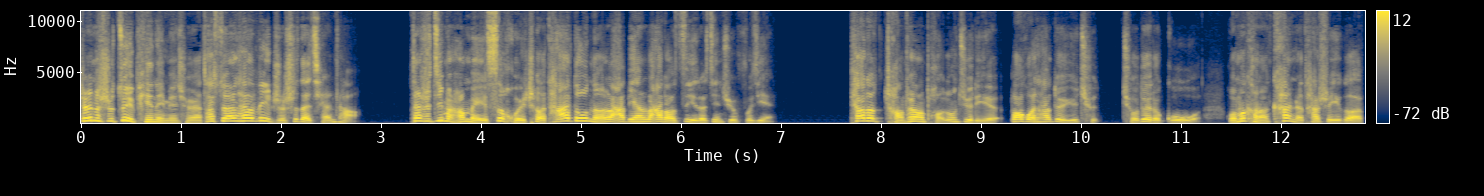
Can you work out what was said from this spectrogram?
真的是最拼的一名球员。他虽然他的位置是在前场，但是基本上每一次回撤，他都能拉边拉到自己的禁区附近。他的场上的跑动距离，包括他对于球球队的鼓舞，我们可能看着他是一个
